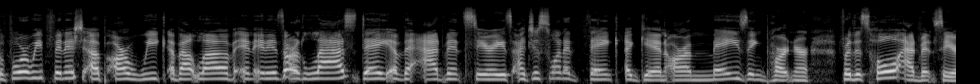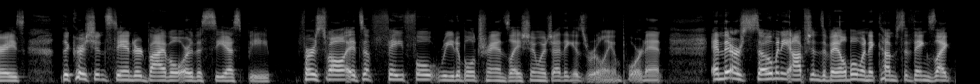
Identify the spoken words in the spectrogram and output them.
before we finish up our week about love, and it is our last day of the Advent series, I just want to thank again our amazing partner for this whole Advent series, the Christian Standard Bible or the CSB. First of all, it's a faithful, readable translation, which I think is really important. And there are so many options available when it comes to things like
